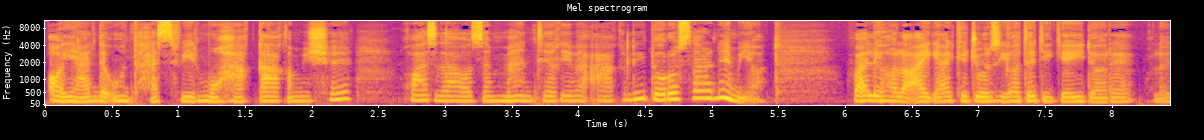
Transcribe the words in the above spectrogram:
آینده اون تصویر محقق میشه خب از لحاظ منطقی و عقلی درست سر نمیاد. ولی حالا اگر که جزئیات دیگه ای داره حالا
